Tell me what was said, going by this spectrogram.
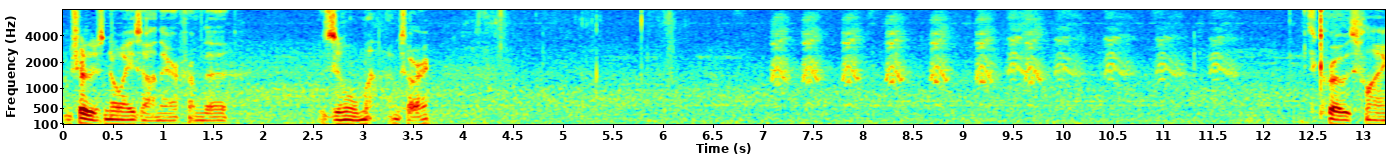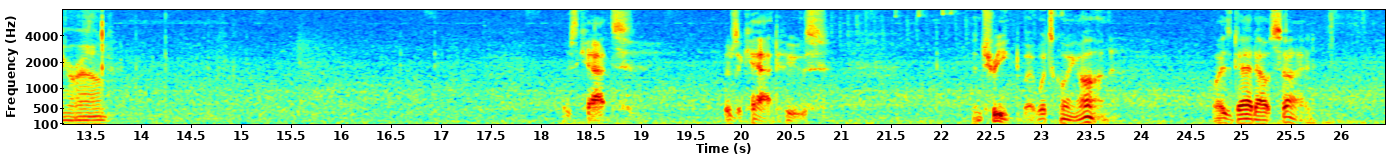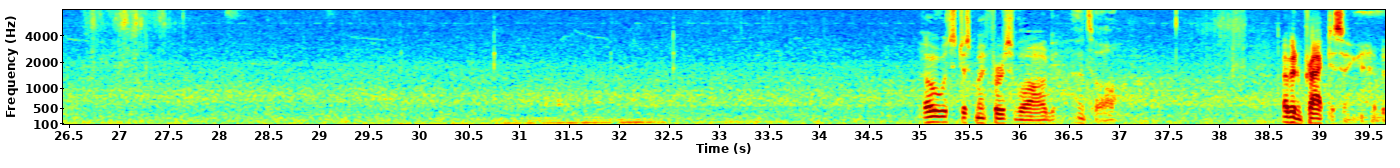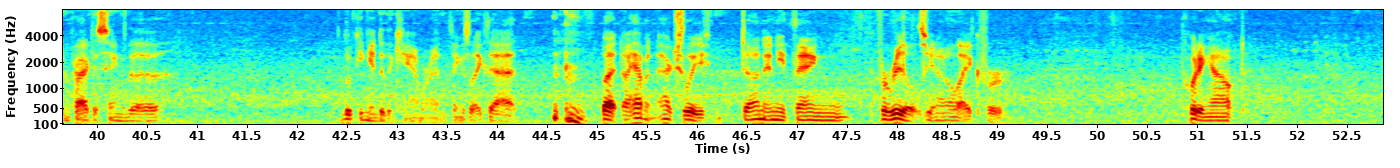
I'm sure there's noise on there from the zoom. I'm sorry. It's crows flying around. There's cats. There's a cat who's intrigued by what's going on. Why is Dad outside? Oh, it's just my first vlog, that's all. I've been practicing. I've been practicing the looking into the camera and things like that. but I haven't actually done anything for reals, you know, like for putting out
